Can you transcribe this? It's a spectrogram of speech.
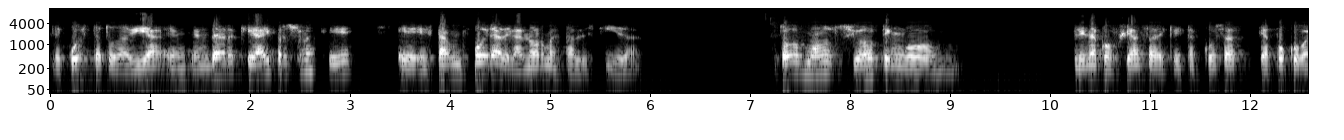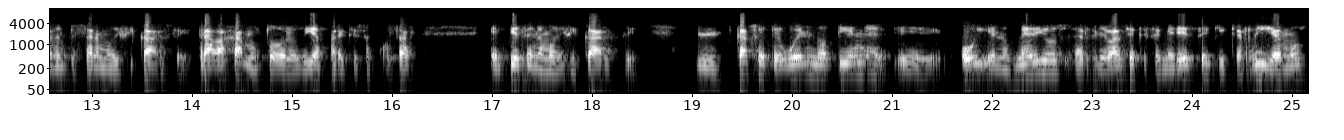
le cuesta todavía entender que hay personas que eh, están fuera de la norma establecida. De todos modos, yo tengo plena confianza de que estas cosas de a poco van a empezar a modificarse. Trabajamos todos los días para que esas cosas empiecen a modificarse. El caso de Tehuel no tiene eh, hoy en los medios la relevancia que se merece, que querríamos,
